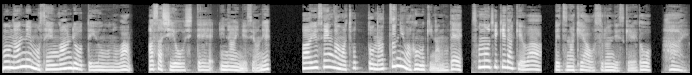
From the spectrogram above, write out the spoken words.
もう何年も洗顔料っていうものは朝使用していないんですよね。バー油洗顔はちょっと夏には不向きなので、その時期だけは別なケアをするんですけれど、はい。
